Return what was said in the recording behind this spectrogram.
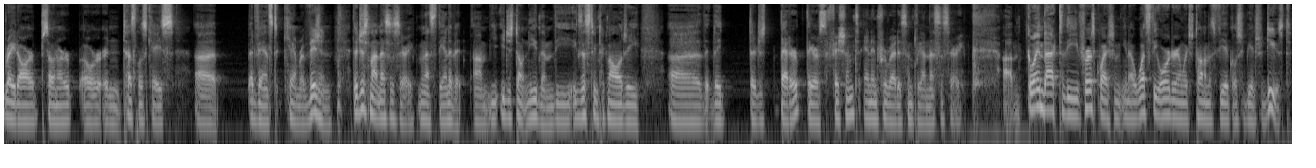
radar, sonar, or in Tesla's case, uh, advanced camera vision. They're just not necessary, and that's the end of it. Um, you, you, just don't need them. The existing technology, uh, they they're just better. They are sufficient, and infrared is simply unnecessary. Um, going back to the first question, you know, what's the order in which autonomous vehicles should be introduced?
